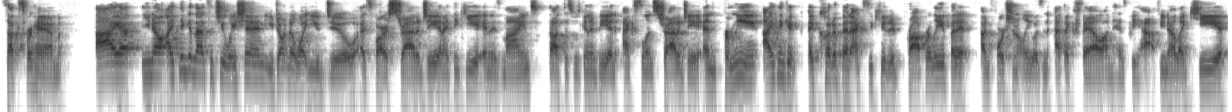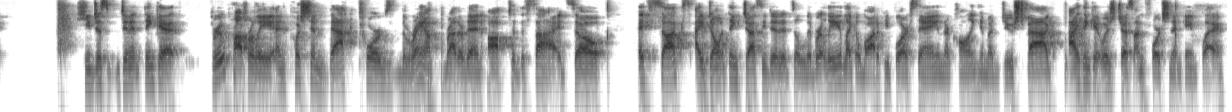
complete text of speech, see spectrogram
Sucks for him. I, uh, you know, I think in that situation, you don't know what you do as far as strategy. And I think he, in his mind, thought this was going to be an excellent strategy. And for me, I think it, it could have been executed properly, but it unfortunately was an epic fail on his behalf. You know, like he, he just didn't think it through properly and pushed him back towards the ramp rather than off to the side. So it sucks. I don't think Jesse did it deliberately, like a lot of people are saying, and they're calling him a douchebag. I think it was just unfortunate gameplay.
